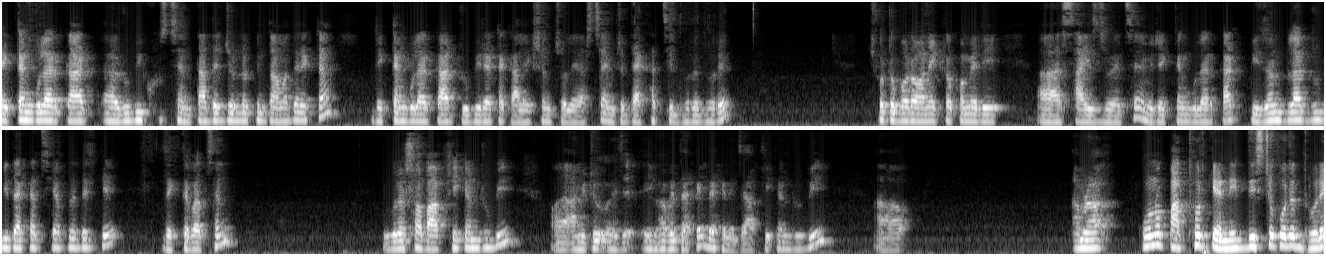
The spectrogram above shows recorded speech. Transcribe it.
রেক্টাঙ্গুলার কার্ড রুবি খুঁজছেন, তাদের জন্য কিন্তু আমাদের একটা রেক্টাঙ্গুলার কার্ড রুবির একটা কালেকশন চলে আসছে। আমি একটু দেখাচ্ছি ধরে ধরে। ছোট, বড় অনেক রকমেরই সাইজ রয়েছে। আমি rectangular cut pigeon blood ruby দেখাচ্ছি আপনাদেরকে। দেখতে পাচ্ছেন? এগুলো সব আফ্রিকান রুবি আমি একটু এই যে এইভাবে দেখাই। দেখেন যে আফ্রিকান রুবি আমরা কোনো পাথরকে নির্দিষ্ট করে ধরে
